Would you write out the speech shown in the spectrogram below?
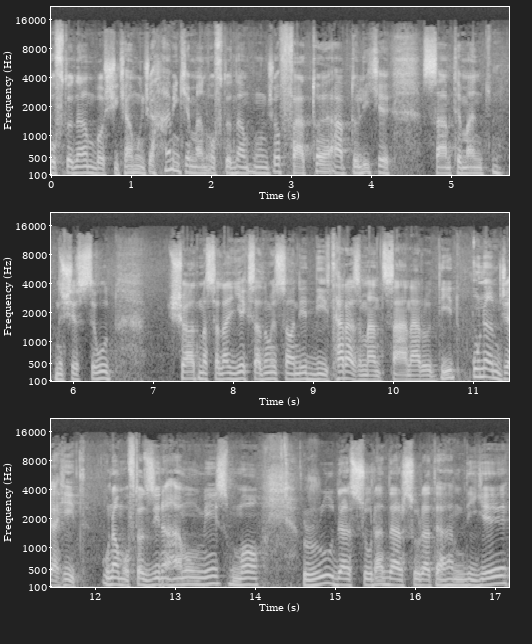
افتادم با شیکم اونجا. همین که من افتادم اونجا فتا عبدالی که سمت من نشسته بود شاید مثلا یک صدم ثانیه دیرتر از من صحنه رو دید. اونم جهید. اونم افتاد زیر همون میز. ما رو در صورت در صورت هم دیگه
